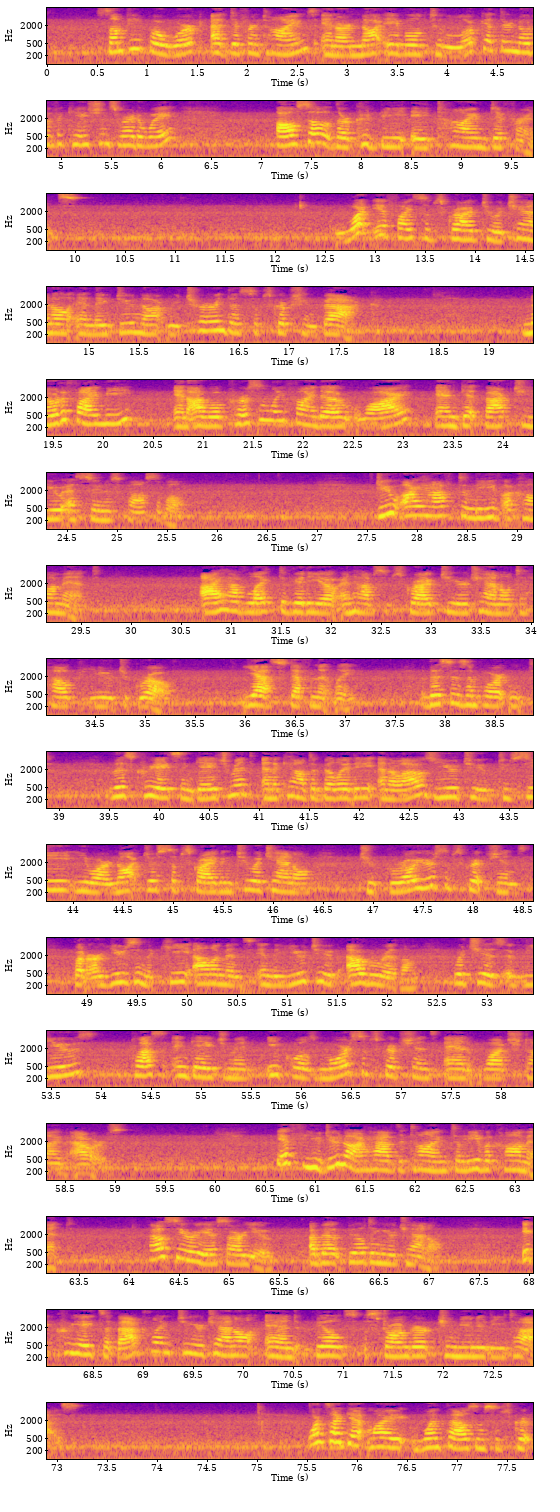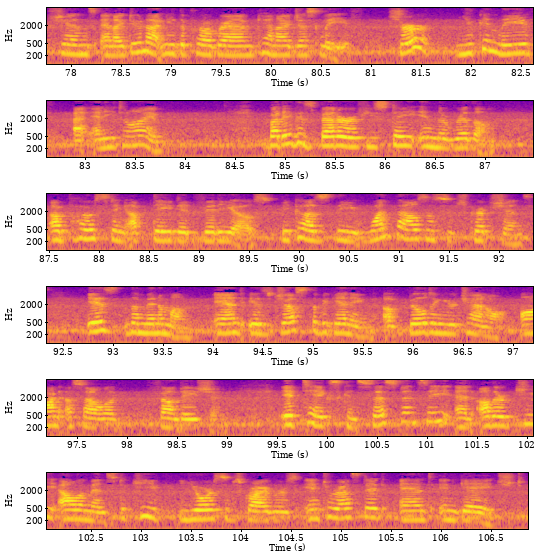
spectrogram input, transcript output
Some people work at different times and are not able to look at their notifications right away. Also, there could be a time difference. What if I subscribe to a channel and they do not return the subscription back? Notify me and I will personally find out why and get back to you as soon as possible. Do I have to leave a comment? I have liked a video and have subscribed to your channel to help you to grow. Yes, definitely. This is important. This creates engagement and accountability and allows YouTube to see you are not just subscribing to a channel to grow your subscriptions, but are using the key elements in the YouTube algorithm, which is views plus engagement equals more subscriptions and watch time hours. If you do not have the time to leave a comment, how serious are you about building your channel? It creates a backlink to your channel and builds stronger community ties. Once I get my 1,000 subscriptions and I do not need the program, can I just leave? Sure, you can leave at any time. But it is better if you stay in the rhythm of posting updated videos because the 1,000 subscriptions is the minimum and is just the beginning of building your channel on a solid foundation. It takes consistency and other key elements to keep your subscribers interested and engaged.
